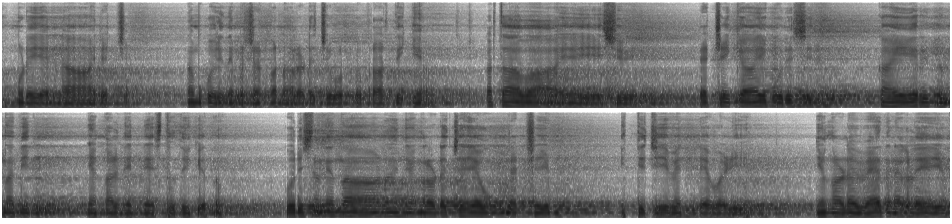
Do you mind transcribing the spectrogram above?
നമ്മുടെ എല്ലാ രക്ഷ. നമുക്കൊരു നിമിഷം കണ്ണുകളടച്ചുകൊണ്ട് പ്രാർത്ഥിക്കാം. കർത്താവായ യേശുവെ രക്ഷയ്ക്കായി കുരിശിൽ കയറി നിന്നതിൽ ഞങ്ങൾ നിന്നെ സ്തുതിക്കുന്നു. കുരിശിൽ നിന്നാണ് ഞങ്ങളുടെ ജയവും രക്ഷയും നിത്യജീവന്റെ വഴി. ഞങ്ങളുടെ വേദനകളെയും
